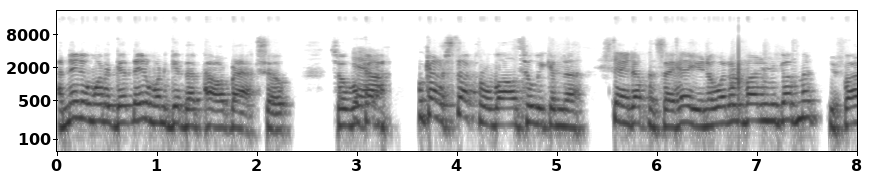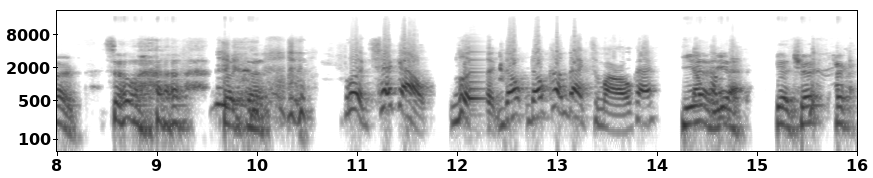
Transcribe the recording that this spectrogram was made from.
And they don't want to get they don't want to give that power back. So so we're Yeah. kind of we're kind of stuck for a while until we can uh, stand up and say, hey, you know what, everybody in your government, you're fired. So, but uh, look check out look don't don't come back tomorrow okay yeah, yeah, back. yeah. Check check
